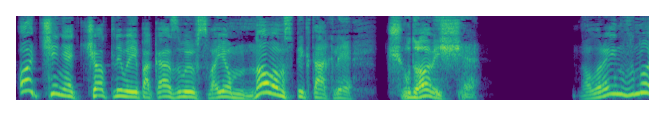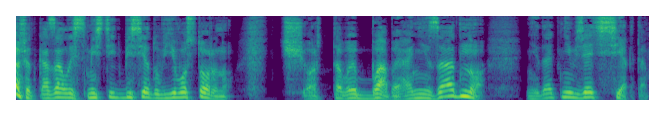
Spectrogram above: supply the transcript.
очень отчетливо и показываю в своем новом спектакле «Чудовище». Но Лоррейн вновь отказалась сместить беседу в его сторону. Чертовы бабы, они заодно. Не дать не взять секта.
